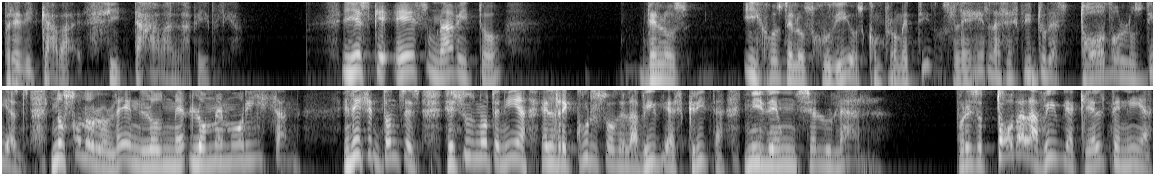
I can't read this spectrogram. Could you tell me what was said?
predicaba, citaba la Biblia. Y es que es un hábito de los hijos de los judíos comprometidos, leer las escrituras todos los días. No solo lo leen, lo, memorizan. En ese entonces Jesús no tenía el recurso de la Biblia escrita ni de un celular. Por eso toda la Biblia que él tenía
